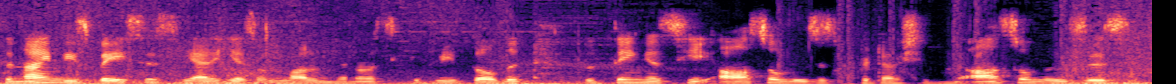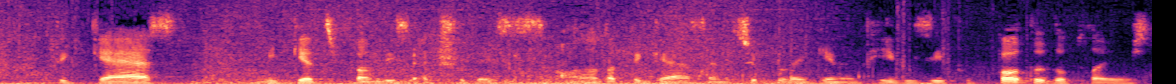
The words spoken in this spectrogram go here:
the 90s bases, yeah, he has a lot of minerals, he can rebuild it. The thing is, he also loses production. He also loses the gas he gets from these extra bases. It's all about the gas and super late game and PvZ for both of the players.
